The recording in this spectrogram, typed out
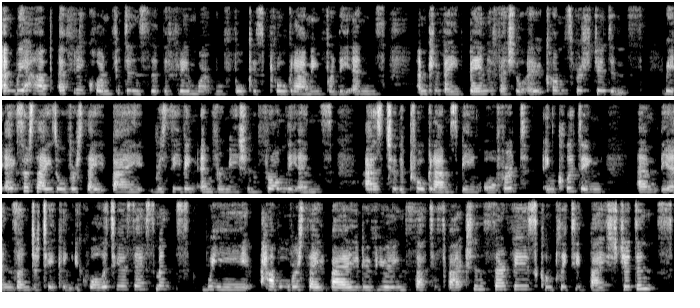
And we have every confidence that the framework will focus programming for the Inns and provide beneficial outcomes for students. We exercise oversight by receiving information from the Inns as to the programmes being offered, including um, the Inns undertaking equality assessments. We have oversight by reviewing satisfaction surveys completed by students.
